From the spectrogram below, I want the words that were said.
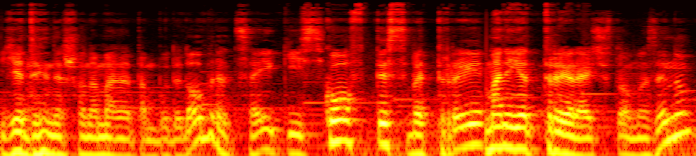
Єдине, що на мене там буде добре, це якісь кофти, светри. У мене є три речі того магазину.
